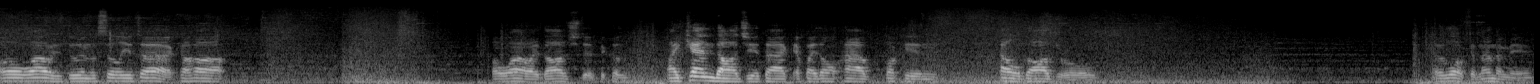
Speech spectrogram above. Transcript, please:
Oh wow, he's doing the silly attack. Haha. Oh wow, I dodged it because I can dodge the attack if I don't have fucking hell dodge rolls. Hey look, an enemy.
